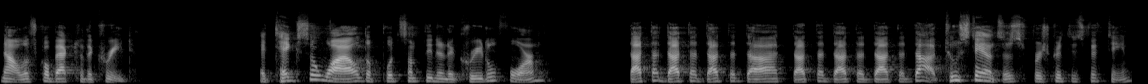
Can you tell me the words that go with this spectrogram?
Now, let's go back to the creed. It takes a while to put something in a creedal form. Da da da da da da da da da da da da da da. Two stanzas, 1 Corinthians 15.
